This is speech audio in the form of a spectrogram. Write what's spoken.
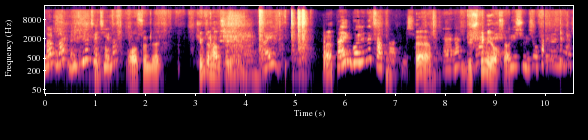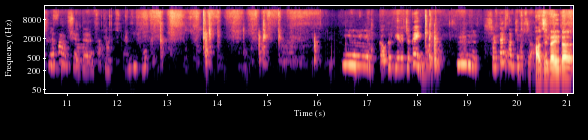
Lan lan gidiyor çeçiyi lan. Olsun de. Kimdir hamsi? Dayı. Ha? Dayım golünü çatlatmış. He, He he. düştü mü yoksa? Düşmüş. O Ne fark şeyde? Kaldır bir yere çakayım mı? Dersen çakacağım. Hacı dayı da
